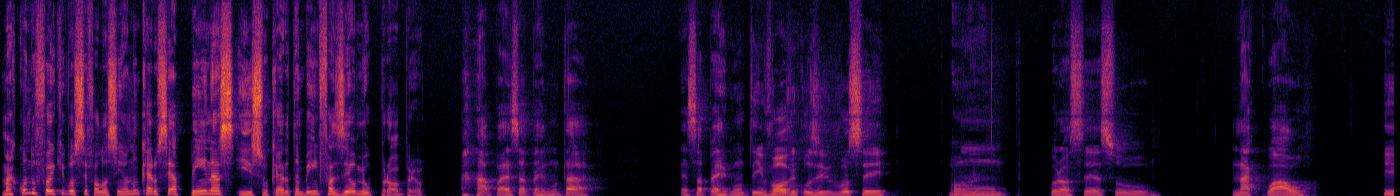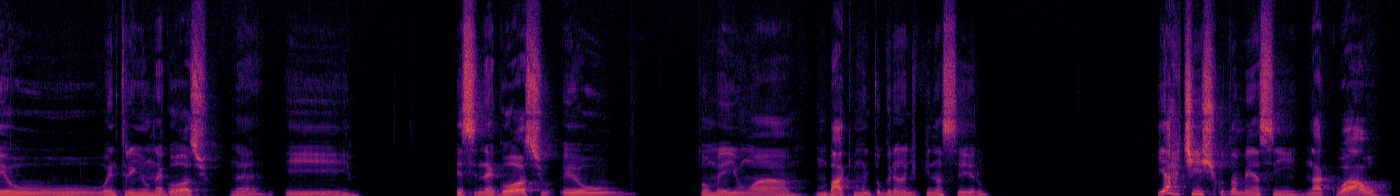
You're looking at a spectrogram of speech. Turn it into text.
Mas quando foi que você falou assim, eu não quero ser apenas isso, eu quero também fazer o meu próprio? Rapaz, essa pergunta. Essa pergunta envolve inclusive você. Porra. Num processo na qual eu entrei em um negócio, né? E esse negócio eu tomei uma, um baque muito grande financeiro e artístico também assim, na qual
